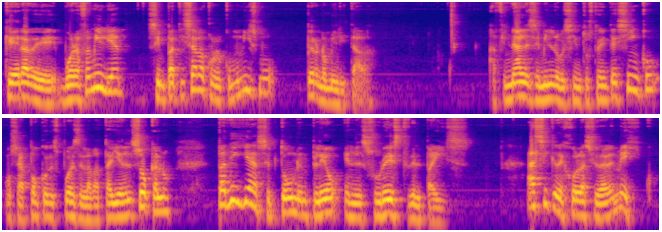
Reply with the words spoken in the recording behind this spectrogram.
que era de buena familia, simpatizaba con el comunismo, pero no militaba. A finales de 1935, o sea, poco después de la batalla del Zócalo, Padilla aceptó un empleo en el sureste del país, así que dejó la Ciudad de México,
